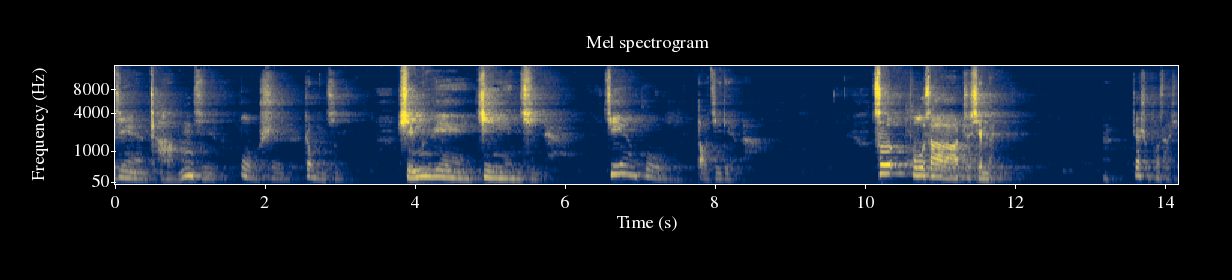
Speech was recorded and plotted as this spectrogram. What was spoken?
间长极，不失重极，行愿坚极，坚固到极点了。此菩萨之心门，这是菩萨心。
